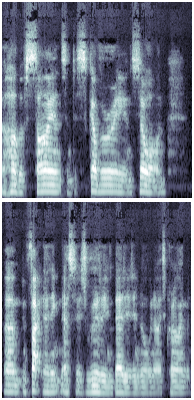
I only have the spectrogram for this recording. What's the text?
a hub of science and discovery and so on. Um, in fact, I think NASA is really embedded in organized crime and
